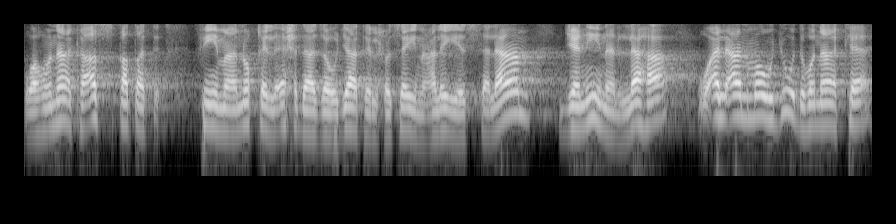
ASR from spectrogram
وهناك أسقطت فيما نقل إحدى زوجات الحسين عليه السلام جنينا لها والآن موجود هناك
